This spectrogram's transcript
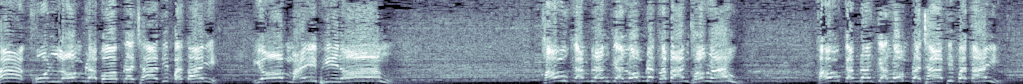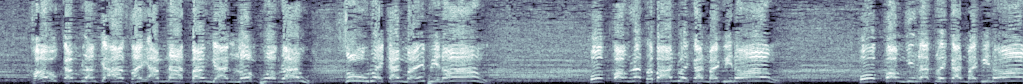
ถ้าคุณล้มระบอบประชาธิปไตย ยอมไหมพี่น้อง เขากำลังจะล้มรัฐบาลของเรา เขากำลังจะล้มประชาธิปไตย เขากำลังจะ กันไหมพี่น้อง ปกป้องรัฐบาลด้วยกันไหมพี่น้อง ปกป้องยิ่งรักด้วยกันไหมพี่น้อง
